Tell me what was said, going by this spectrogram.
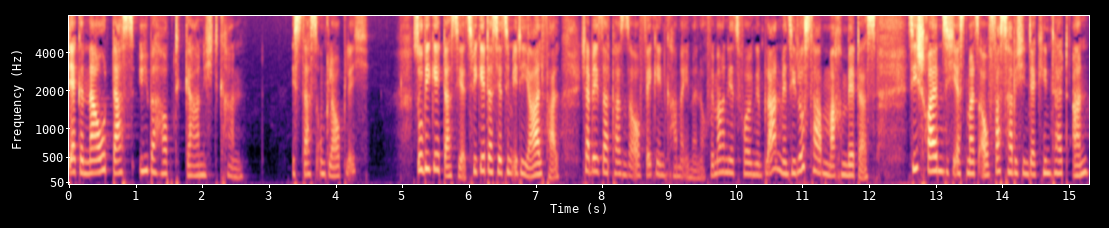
der genau das überhaupt gar nicht kann. Ist das unglaublich? So, wie geht das jetzt? Wie geht das jetzt im Idealfall? Ich habe gesagt, passen Sie auf, weggehen kann man immer noch. Wir machen jetzt folgenden Plan. Wenn Sie Lust haben, machen wir das. Sie schreiben sich erstmals auf, was habe ich in der Kindheit an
